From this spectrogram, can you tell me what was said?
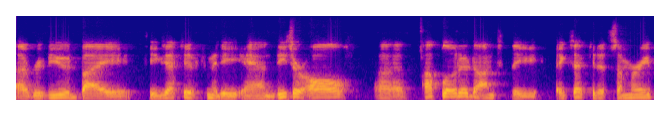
uh, reviewed by the executive committee, and these are all uh, uploaded onto the executive summary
